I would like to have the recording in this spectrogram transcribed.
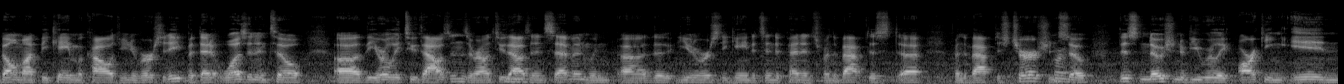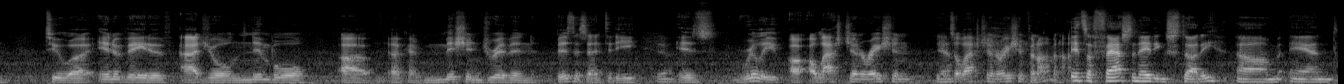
Belmont became a college university. But then it wasn't until uh, the early 2000s, around 2007, when uh, the university gained its independence from the Baptist uh, from the Baptist Church. And Right. so this notion of you really arcing in to uh, innovative, agile, nimble, uh, uh, kind of mission-driven business entity Yeah. is really a, a last generation. Yeah. It's a last generation phenomenon. It's a fascinating study um, and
